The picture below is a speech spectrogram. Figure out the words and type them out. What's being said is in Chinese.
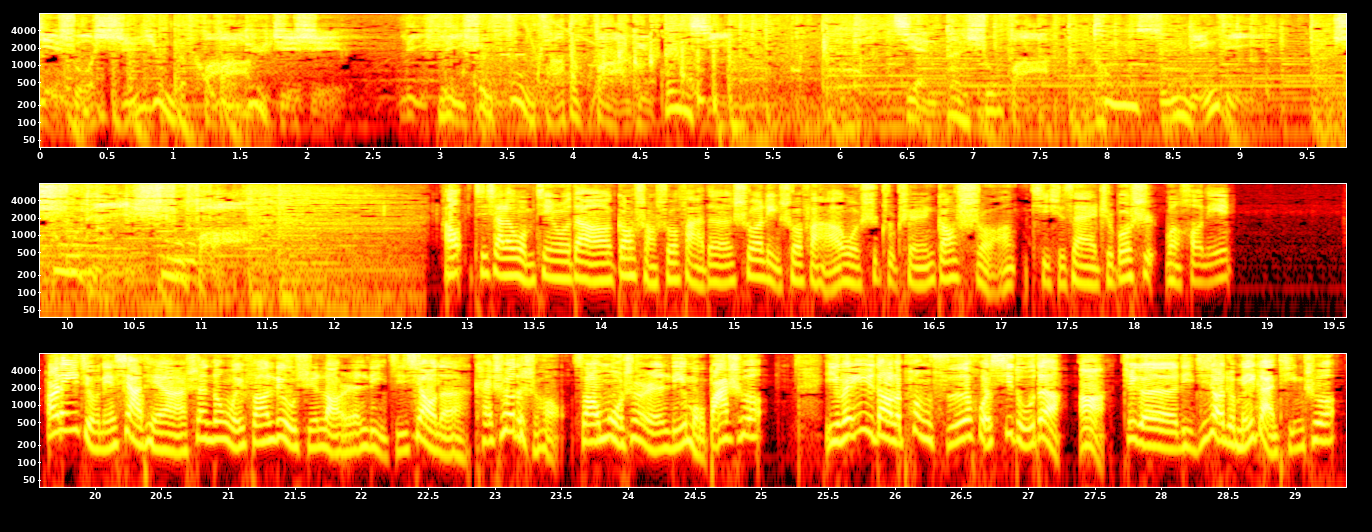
解说实用的法律知识，理理顺复杂的法律关系，简单说法，通俗明理，说理说法。好，接下来我们进入到高爽说法的说理说法，我是主持人高爽，继续在直播室问候您。二零一九年夏天啊，山东潍坊六旬老人李吉孝呢，开车的时候遭陌生人李某扒车，以为遇到了碰瓷或吸毒的啊，这个李吉孝就没敢停车。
